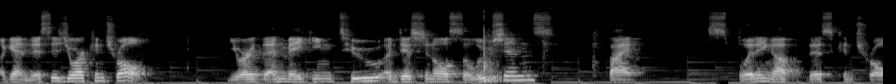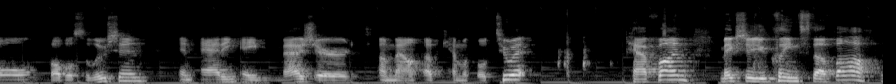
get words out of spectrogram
Again, this is your control. You are then making two additional solutions by splitting up this control bubble solution and adding a measured amount of chemical to it. Have fun. Make sure you clean stuff off.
